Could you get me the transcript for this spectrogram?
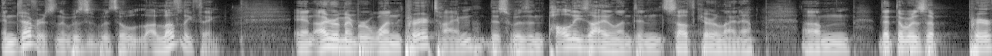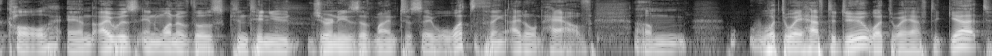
endeavors, and it was, it was a, a lovely thing. And I remember one prayer time, this was in Pawleys Island in South Carolina, um, that there was a prayer call, and I was in one of those continued journeys of mine to say, well, what's the thing I don't have? Um, what do I have to do? What do I have to get?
